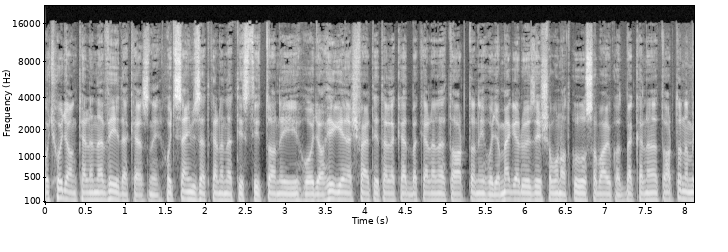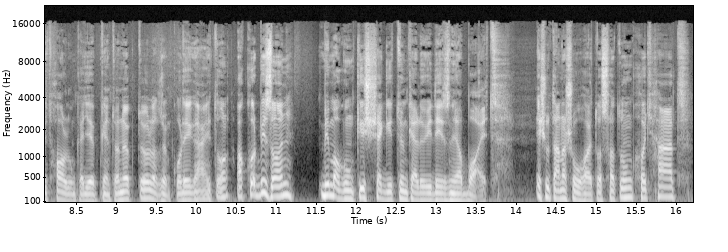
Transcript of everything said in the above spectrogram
hogy hogyan kellene védekezni, hogy szennyvizet kellene tisztítani, hogy a higiénes feltételeket be kellene tartani, hogy a megelőzésre vonatkozó szabályokat be kellene tartani, amit hallunk egyébként önöktől, az ön kollégáitól, akkor bizony mi magunk is segítünk előidézni a bajt. És utána sóhajtozhatunk, hogy hát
